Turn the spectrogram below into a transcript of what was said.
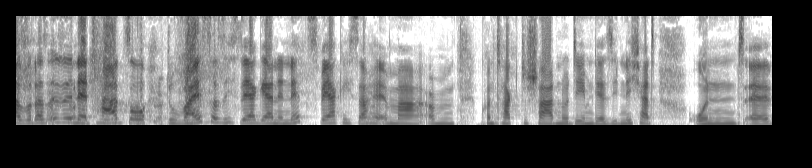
also das ist in der Tat so. Du weißt, dass ich sehr gerne netzwerke. Ich sage ja immer, ähm, Kontakte schaden nur dem, der sie nicht hat. Und äh,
